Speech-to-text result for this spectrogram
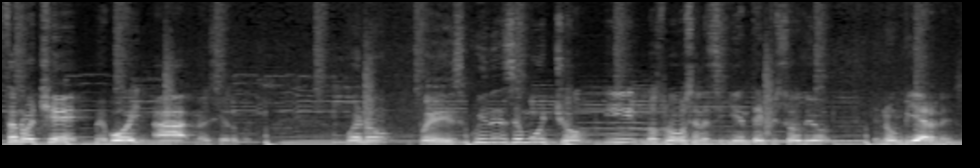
Esta noche me voy a... No es cierto. Bueno, pues cuídense mucho y nos vemos en el siguiente episodio en un viernes.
